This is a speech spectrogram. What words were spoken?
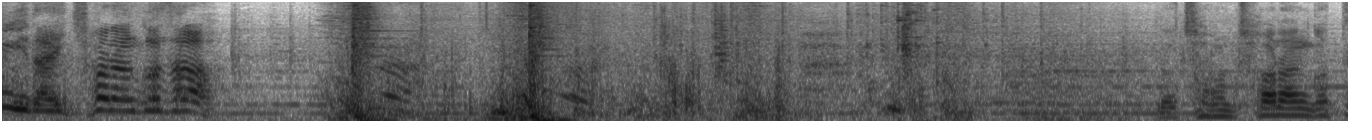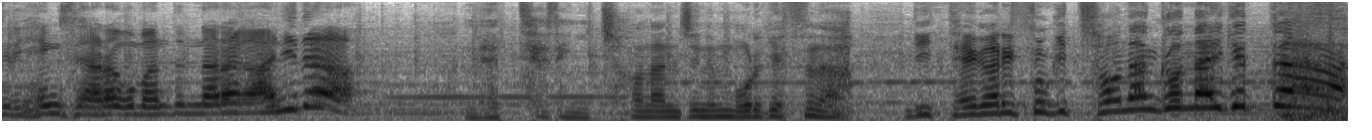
충이다 이 천한 거사. 너처럼 천한 것들이 행세하라고 만든 나라가 아니다. 내 태생이 천한지는 모르겠으나 네 대가리 속이 천한 건 알겠다.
